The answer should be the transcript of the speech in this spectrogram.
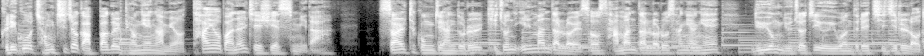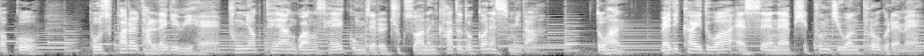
그리고 정치적 압박을 병행하며 타협안을 제시했습니다. 살트 공제 한도를 기존 1만 달러에서 4만 달러로 상향해 뉴욕 뉴저지 의원들의 지지를 얻었고 보수파를 달래기 위해 풍력 태양광 세액 공제를 축소하는 카드도 꺼냈습니다. 또한 메디카이드와 SNF 식품 지원 프로그램에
